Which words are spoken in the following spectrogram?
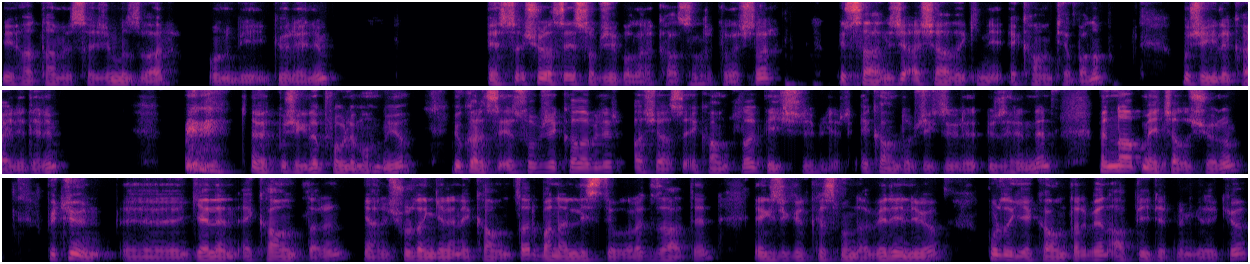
bir hata mesajımız var. Onu bir görelim. S, şurası S object olarak kalsın arkadaşlar. Biz sadece aşağıdakini account yapalım. Bu şekilde kaydedelim. evet bu şekilde problem olmuyor. Yukarısı S object kalabilir, aşağısı account olarak değiştirebilir. Account object üzerinden ben ne yapmaya çalışıyorum? Bütün e, gelen accountların yani şuradan gelen accountlar bana liste olarak zaten execute kısmında veriliyor. Buradaki accountları ben update etmem gerekiyor.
